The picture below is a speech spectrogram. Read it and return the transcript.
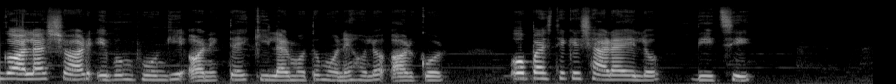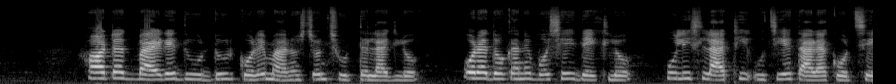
গলার স্বর এবং ভঙ্গি অনেকটাই কিলার মতো মনে হলো অর্কর। ওপাশ থেকে সাড়া এলো, দিচ্ছি। হঠাৎ বাইরে দূর দূর করে মানুষজন ছুটতে লাগল। ওরা দোকানে বসেই দেখল, পুলিশ লাঠি উঁচিয়ে তাড়া করছে।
